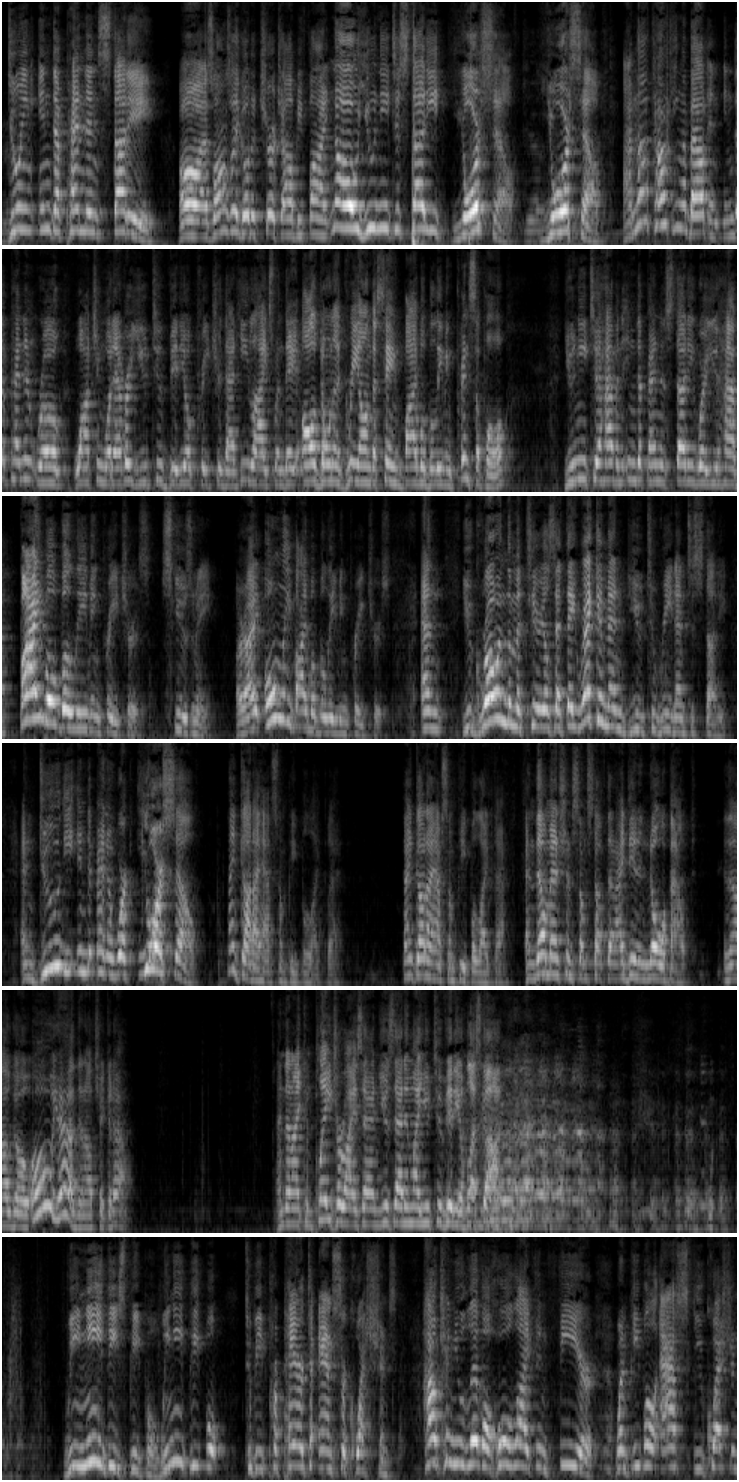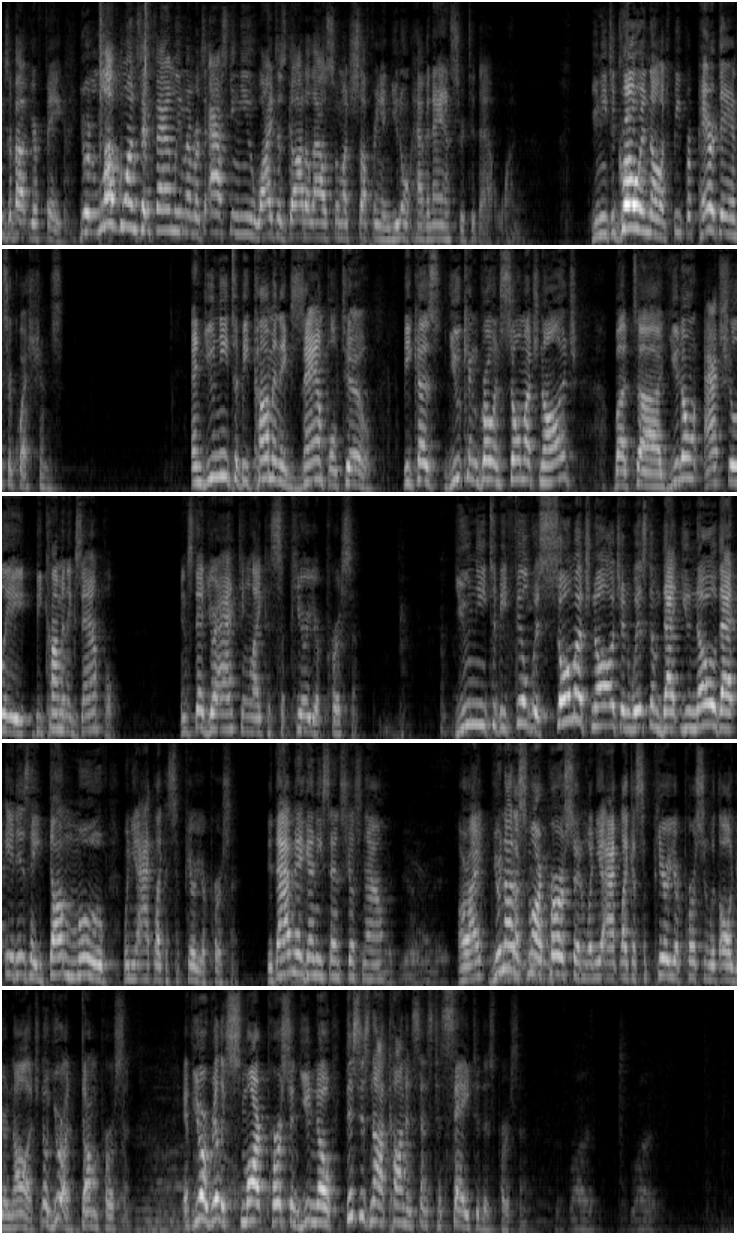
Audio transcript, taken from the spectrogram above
right. Doing independent study. Oh, as long as I go to church, I'll be fine. No, you need to study yourself. Yes. Yourself. I'm not talking about an independent rogue watching whatever YouTube video preacher that he likes when they all don't agree on the same Bible believing principle. You need to have an independent study where you have Bible believing preachers. Excuse me. All right? Only Bible believing preachers. And you grow in the materials that they recommend you to read and to study. And do the independent work yourself. Thank God I have some people like that. Thank God I have some people like that. And they'll mention some stuff that I didn't know about. And then I'll go, oh, yeah, then I'll check it out. And then I can plagiarize that and use that in my YouTube video. Bless God. we need these people. We need people to be prepared to answer questions. How can you live a whole life in fear when people ask you questions about your faith? Your loved ones and family members asking you, why does God allow so much suffering and you don't have an answer to that one? You need to grow in knowledge, be prepared to answer questions. And you need to become an example too, because you can grow in so much knowledge, but uh, you don't actually become an example. Instead, you're acting like a superior person. You need to be filled with so much knowledge and wisdom that you know that it is a dumb move when you act like a superior person. Did that make any sense just now? All right? You're not a smart person when you act like a superior person with all your knowledge. No, you're a dumb person. If you're a really smart person, you know this is not common sense to say to this person.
